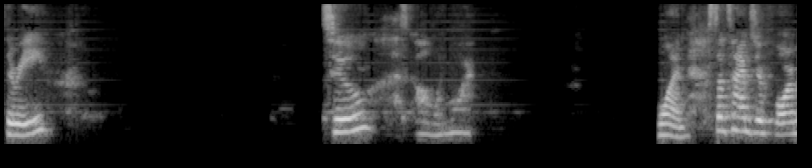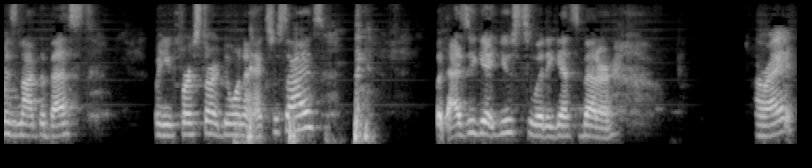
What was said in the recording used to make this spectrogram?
Three, two, let's go, one more. One. Sometimes your form is not the best when you first start doing an exercise, but as you get used to it, it gets better. All right?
